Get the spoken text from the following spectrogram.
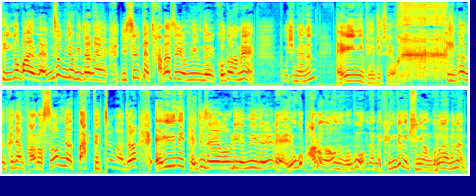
이거 봐요. 램성적이잖아요. 있을 때 잘하세요 형님들. 그 다음에 보시면은 애인이 돼주세요. 이거는 그냥 바로 썸녀 딱 듣자마자 애인이 돼주세요 우리 언니들. 예, 요거 바로 나오는 거고. 그 다음에 굉장히 중요한 거 뭐냐면은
